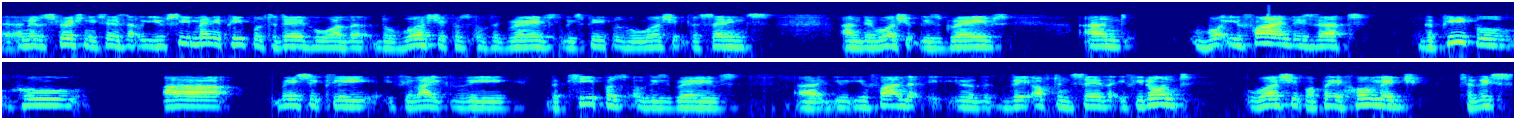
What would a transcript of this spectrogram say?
an illustration. He says that you see many people today who are the, the worshippers of the graves, these people who worship the saints, and they worship these graves. And what you find is that the people who are basically, if you like, the, the keepers of these graves, uh, you, you find that you know, they often say that if you don't worship or pay homage to this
